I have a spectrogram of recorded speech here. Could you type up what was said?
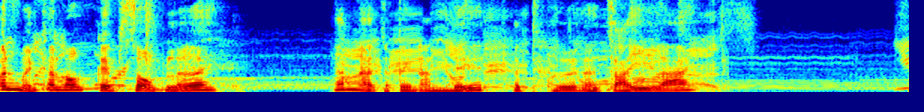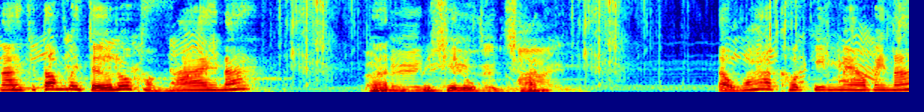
มันเหมือนกับโรงเก็บศพเลย ท่านอาจจะเป็นอันเดดแต่เธอน่ะใจร้าย นายจะต้องไปเจอลูกของนายนะ นั่นไม่ใช่ลูกของฉัน แต่ว่าเขากินแมวไปนะ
